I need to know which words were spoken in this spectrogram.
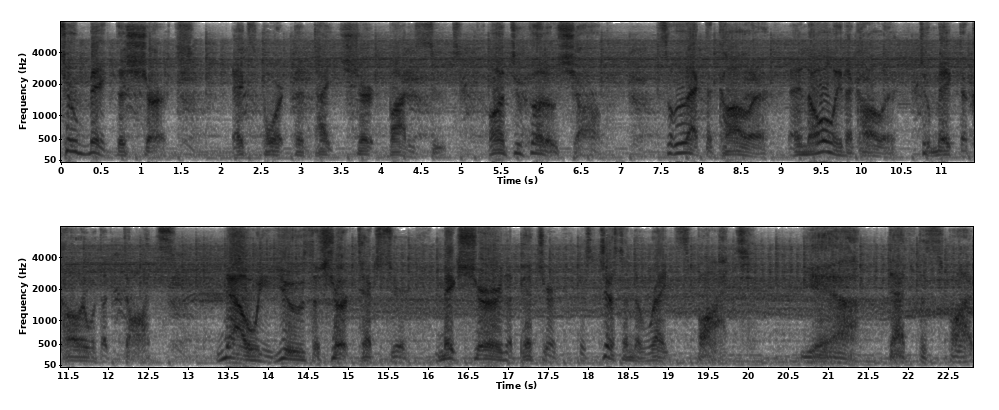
to make the shirts. Export the tight shirt bodysuit onto Photoshop. Select the collar, and only the collar, to make the collar with the dots. Now we use the shirt texture. Make sure the picture is just in the right spot. Yeah, that's the spot,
